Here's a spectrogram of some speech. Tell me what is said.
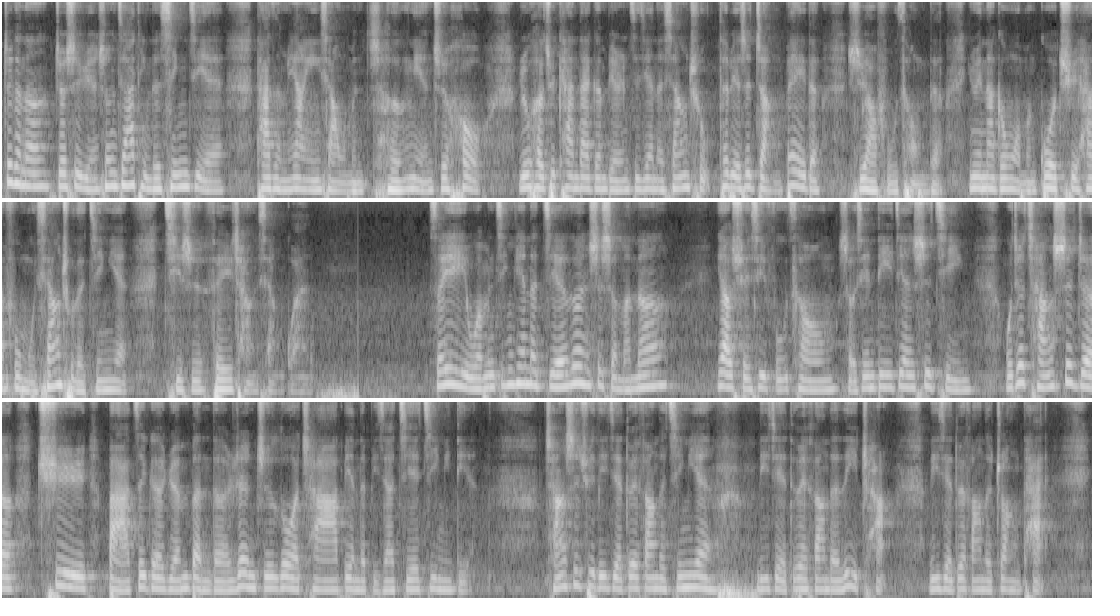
这个呢，就是原生家庭的心结，它怎么样影响我们成年之后如何去看待跟别人之间的相处，特别是长辈的需要服从的，因为那跟我们过去和父母相处的经验其实非常相关。所以，我们今天的结论是什么呢？要学习服从，首先第一件事情，我就尝试着去把这个原本的认知落差变得比较接近一点。尝试去理解对方的经验，理解对方的立场，理解对方的状态，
